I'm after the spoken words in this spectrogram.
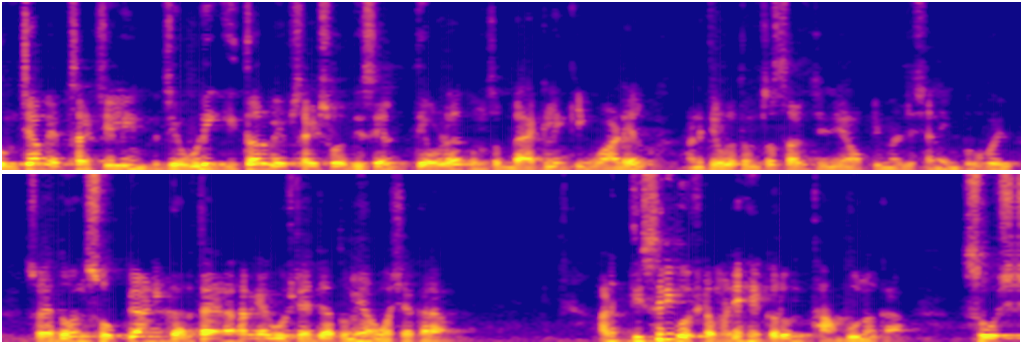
तुमच्या वेबसाईटची लिंक जेवढी इतर वेबसाईट्सवर दिसेल तेवढं तुमचं बॅक लिंकिंग वाढेल आणि तेवढं तुमचं सर्च इंजिन ऑप्टिमायझेशन इम्प्रूव्ह होईल. सो या दोन सोप्या आणि करता येण्यासारख्या गोष्टी आहेत ज्या तुम्ही अवश्य करा. आणि तिसरी गोष्ट म्हणजे हे करून थांबू नका. So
